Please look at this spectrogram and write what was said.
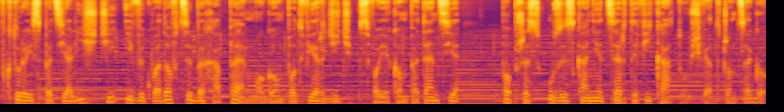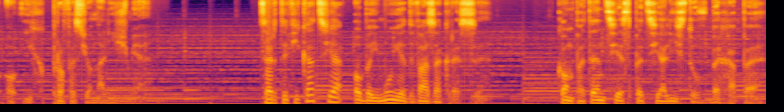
w której specjaliści i wykładowcy BHP mogą potwierdzić swoje kompetencje poprzez uzyskanie certyfikatu świadczącego o ich profesjonalizmie. Certyfikacja obejmuje dwa zakresy: kompetencje specjalistów BHP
